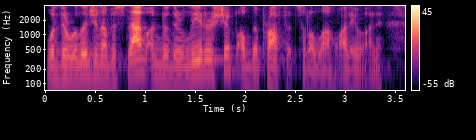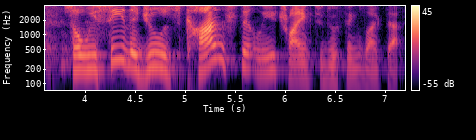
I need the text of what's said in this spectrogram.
with the religion of Islam under the leadership of the Prophet. So we see the Jews constantly trying to do things like that.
